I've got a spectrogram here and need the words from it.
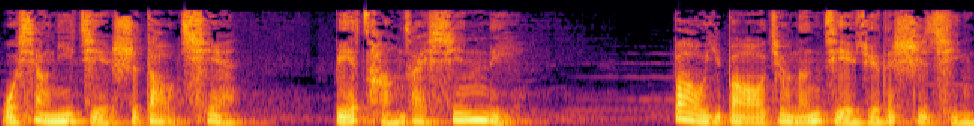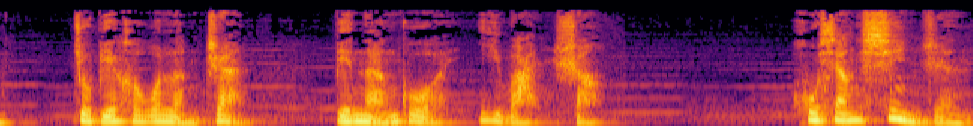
我向你解释道歉，别藏在心里。抱一抱就能解决的事情，就别和我冷战，别难过一晚上。互相信任，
